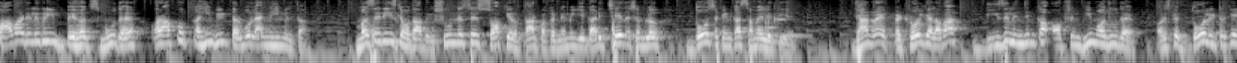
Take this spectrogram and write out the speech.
पावर डिलीवरी बेहद स्मूथ है और आपको कहीं भी टर्बो लैग नहीं मिलता। मर्सिडीज के मुताबिक शून्य से सौ की रफ्तार पकड़ने में ये गाड़ी छह दशमलव दो सेकेंड का समय लेती है। ध्यान रहे पेट्रोल के अलावा डीजल इंजन का ऑप्शन भी मौजूद है और इसके दो लीटर के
